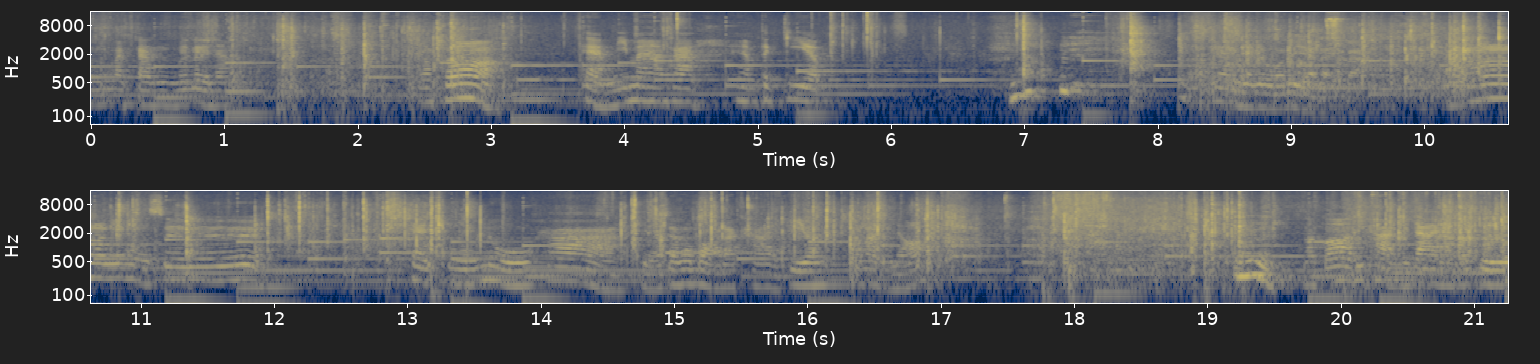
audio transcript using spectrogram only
มีมากันไว้เลยนะ แล้วก็แถมนี้มาค่ะแถมตะเกียบ แจ้งไม่รู้ว่ามีอะไรบ้างอ๋อนี่ของซื้อไข่ถูหนูค่ะ เดี๋ยวจะมาบอกราคาอีกทีว่าเท่าไหร่เนาะอืมแล้วก็ที่ขาดไม่ได้นะก็คือ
